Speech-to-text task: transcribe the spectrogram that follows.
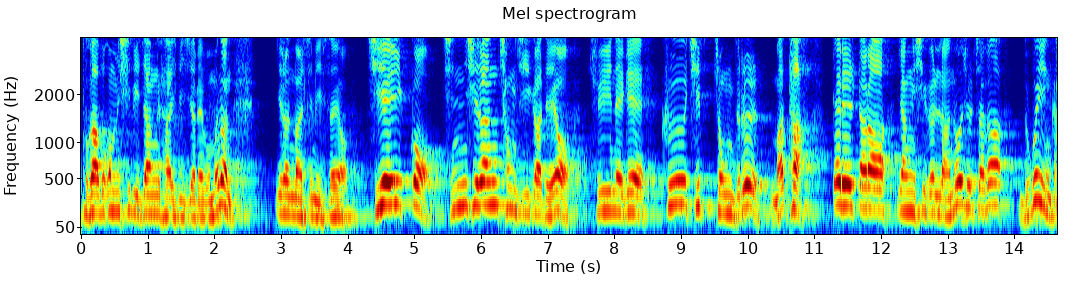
누가복음 12장 42절에 보면은 이런 말씀이 있어요. 지혜 있고 진실한 청지기가 되어 주인에게 그 집 종들을 맡아 때를 따라 양식을 나누어 줄 자가 누구인가?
